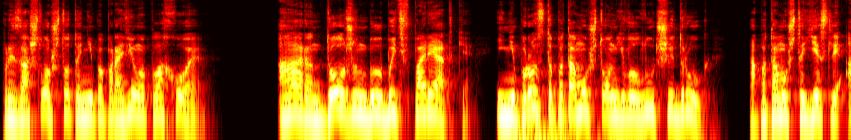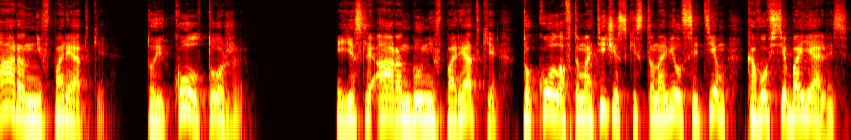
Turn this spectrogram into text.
произошло что-то непоправимо плохое. Аарон должен был быть в порядке, и не просто потому, что он его лучший друг, а потому что если Аарон не в порядке, то и Кол тоже. И если Аарон был не в порядке, то Кол автоматически становился тем, кого все боялись.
